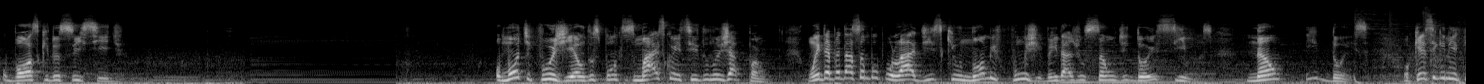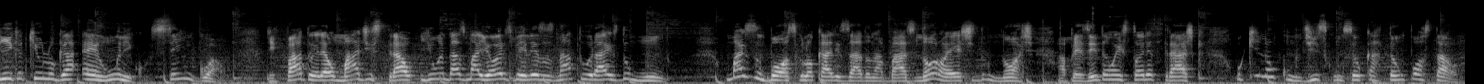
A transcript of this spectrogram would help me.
o Bosque do Suicídio. O Monte Fuji é um dos pontos mais conhecidos no Japão. Uma interpretação popular diz que o nome Fuji vem da junção de dois símbolos, não e dois, o que significa que o lugar é único, sem igual. De fato, ele é o magistral e uma das maiores belezas naturais do mundo. Mas um bosque localizado na base noroeste do norte apresenta uma história trágica, o que não condiz com seu cartão postal.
